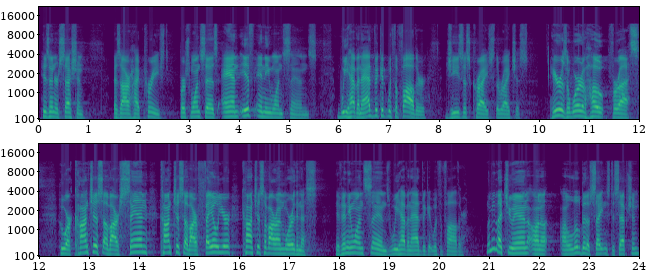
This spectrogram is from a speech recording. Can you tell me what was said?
His intercession as our high priest. Verse 1 says, And if anyone sins, we have an advocate with the Father, Jesus Christ the righteous. Here is a word of hope for us who are conscious of our sin, conscious of our failure, conscious of our unworthiness. If anyone sins, we have an advocate with the Father. Let me let you in on a, on a little bit of Satan's deception.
